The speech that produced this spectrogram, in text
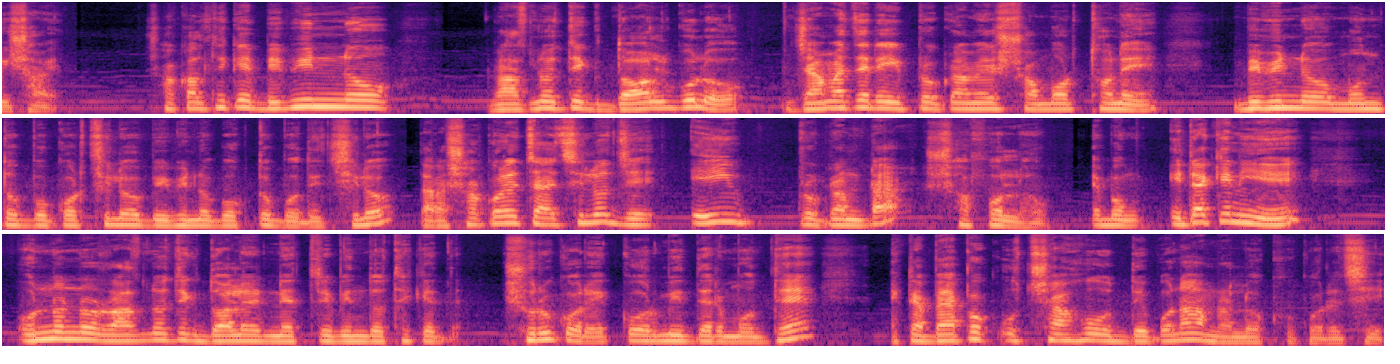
বিষয়। সকাল থেকে বিভিন্ন রাজনৈতিক দলগুলো জামায়াতের এই প্রোগ্রামের সমর্থনে বিভিন্ন মন্তব্য করছিল, বিভিন্ন বক্তব্য দিচ্ছিল। তারা সকলে চাইছিল যে এই প্রোগ্রামটা সফল হোক এবং এটাকে নিয়ে অন্যান্য রাজনৈতিক দলের নেতৃবৃন্দ থেকে শুরু করে কর্মীদের মধ্যে একটা ব্যাপক উৎসাহ উদ্দীপনা আমরা লক্ষ্য করেছি।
